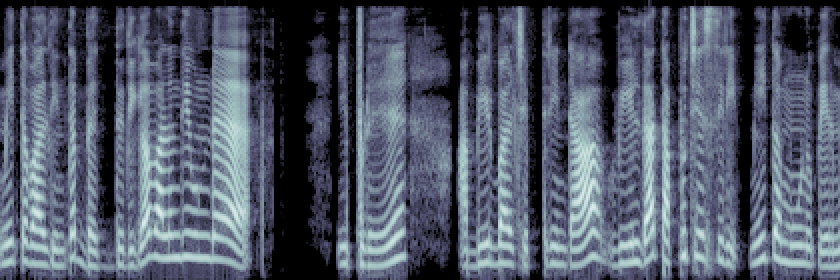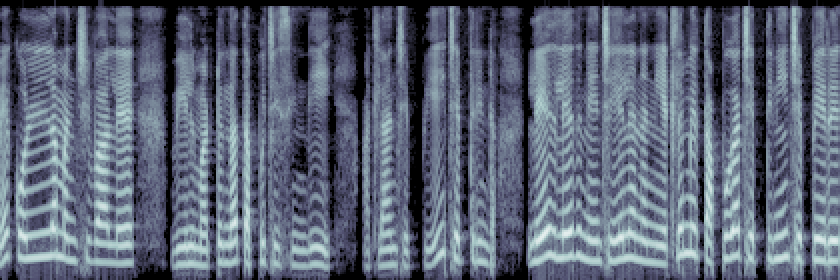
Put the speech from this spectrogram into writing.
మిగతా వాళ్ళది ఇంత పెద్దదిగా వాళ్ళది ఉండే. ఇప్పుడు ఆ బీర్బాల్ చెప్తిరింట వీళ్ళదా తప్పు చేసిరి. మిగతా మూడు పేరుమే కొల్ల మంచి వాళ్ళే వీళ్ళు మట్టుందా తప్పు చేసింది? అట్లా అని చెప్పి చెప్తిరింట. లేదు లేదు నేను చేయలేనని ఎట్లా మీరు తప్పుగా చెప్తిని చెప్పారు?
